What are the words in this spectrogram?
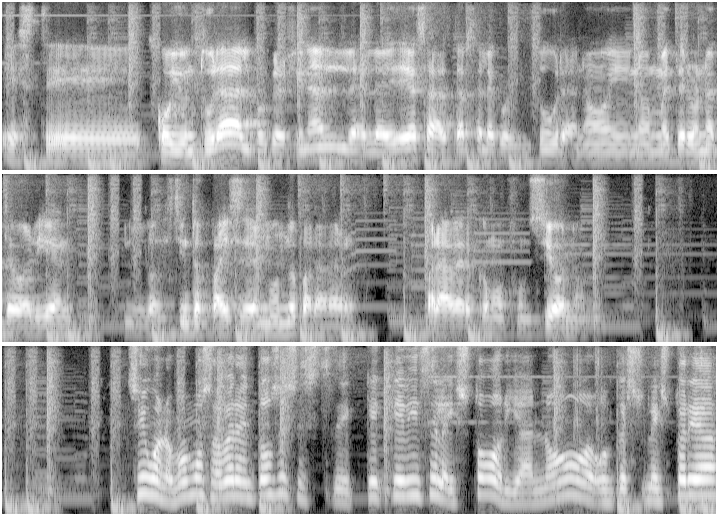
este, coyuntural, porque al final la, la, idea es adaptarse a la coyuntura ¿no? y no meter una teoría en los distintos países del mundo para ver, para ver cómo funciona. Sí, bueno, vamos a ver entonces este, qué, qué, dice la historia, ¿no? Aunque la historia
